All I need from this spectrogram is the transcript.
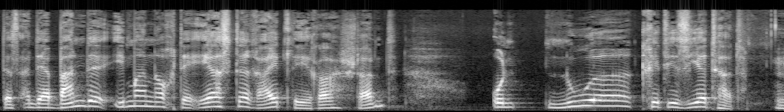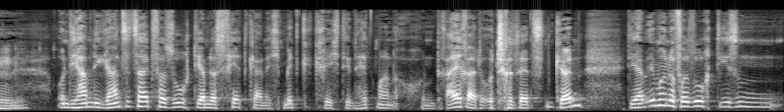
dass an der Bande immer noch der erste Reitlehrer stand und nur kritisiert hat. Und die haben die ganze Zeit versucht, die haben das Pferd gar nicht mitgekriegt, den hätte man auch ein Dreirad untersetzen können. Die haben immer nur versucht, diesen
